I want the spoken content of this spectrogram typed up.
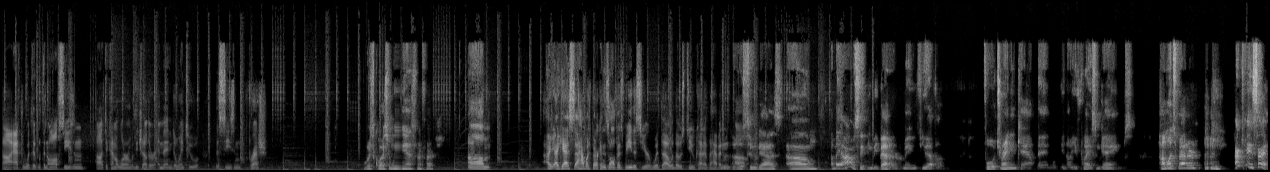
uh, after with it with an off season uh, to kind of learn with each other and then go into the season fresh. Which question we answering first? Um, I, I guess uh, how much better can this offense be this year with uh, with those two kind of having with those uh, two guys? Um, I mean, obviously it can be better. I mean, if you have a full training camp and you know you've played some games, how much better? I can't say.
